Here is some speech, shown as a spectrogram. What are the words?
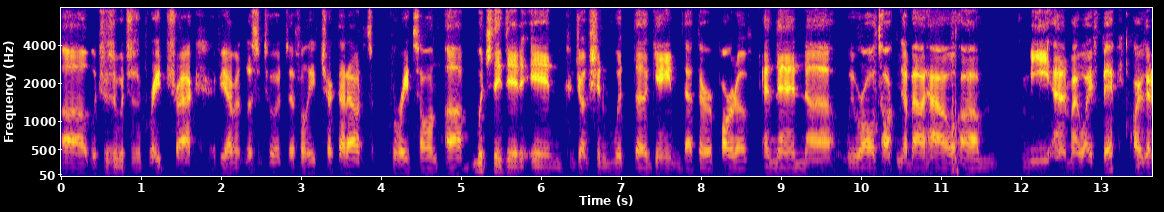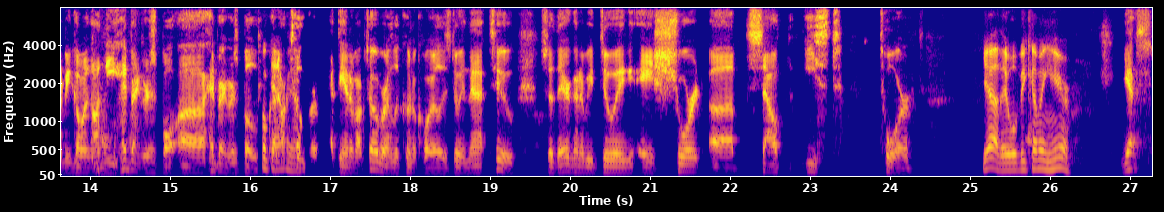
Uh, which is which is a great track. If you haven't listened to it, definitely check that out. It's a great song, uh, which they did in conjunction with the game that they're a part of. And then uh, we were all talking about how um, me and my wife Bick are going to be going on the Headbangers bo- uh, Headbangers boat Okay, in yeah. At the end of October, and Lacuna Coil is doing that too. So they're going to be doing a short uh, southeast tour. Yeah, they will be coming here. Yes.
